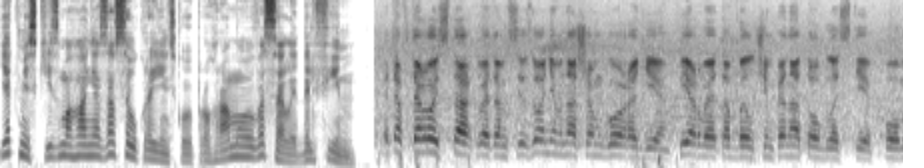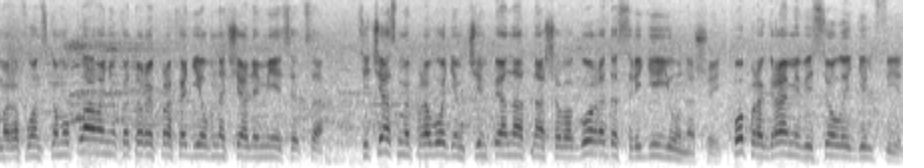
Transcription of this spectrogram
як міські змагання за всеукраїнською програмою Веселий дельфін. Это второй старт в этом сезоне в нашем городе. Первый это был чемпионат области по марафонскому плаванию, который проходил в начале месяца. Сейчас мы проводим чемпионат нашего города среди юношей по программе «Веселый дельфин».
